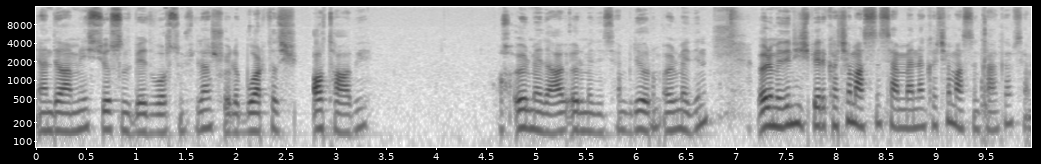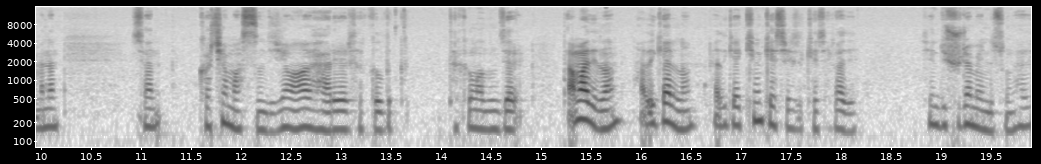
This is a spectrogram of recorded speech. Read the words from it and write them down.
Yani devamını istiyorsunuz Bed Wars'un filan. Şöyle bu arkadaş at abi. Ah ölmedi abi ölmedin sen biliyorum ölmedin. Ölmedin hiçbir yere kaçamazsın. Sen benden kaçamazsın kankam. Sen benden sen kaçamazsın diyeceğim abi her yere takıldık. Takılmadığımız yer. Tamam hadi lan. Hadi gel lan. Hadi gel kimi keseceksin kesek hadi. Seni düşüreceğim eninde sonunda. Hadi,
